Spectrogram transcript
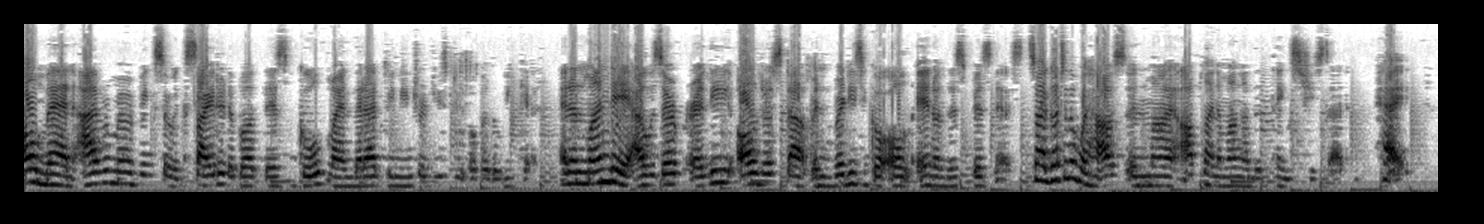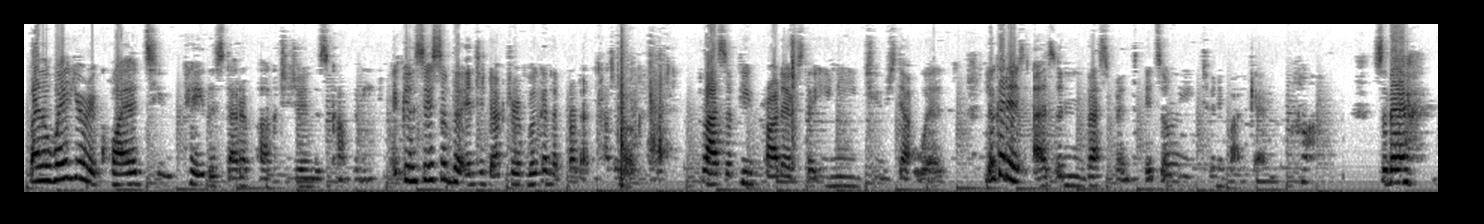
Oh man, I remember being so excited about this gold mine that I'd been introduced to over the weekend. And on Monday, I was up early, all dressed up and ready to go all in on this business. So I got to the warehouse and my upline, among other things, she said, Hey, by the way, you're required to pay the startup pack to join this company. It consists of the introductory book and the product catalog, plus a few products that you need to start with. Look at it as an investment. It's only 25k. Huh. So then,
